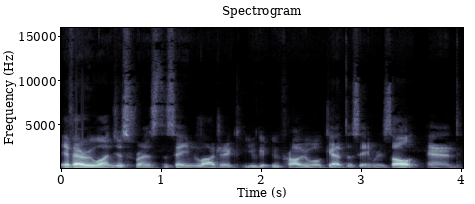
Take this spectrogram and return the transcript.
if everyone just runs the same logic, you get, you probably will get the same result and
